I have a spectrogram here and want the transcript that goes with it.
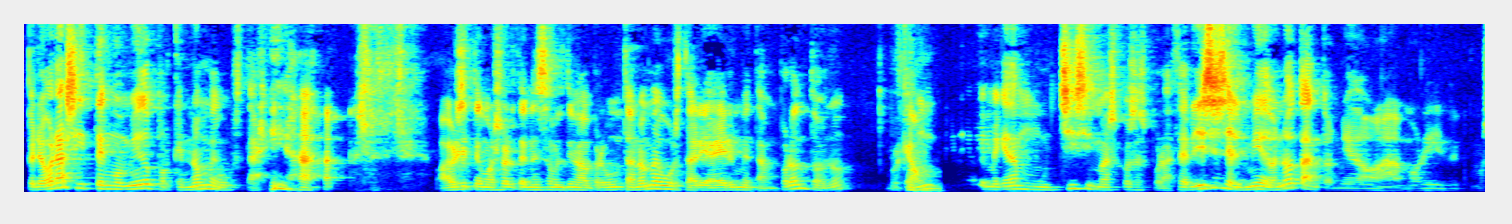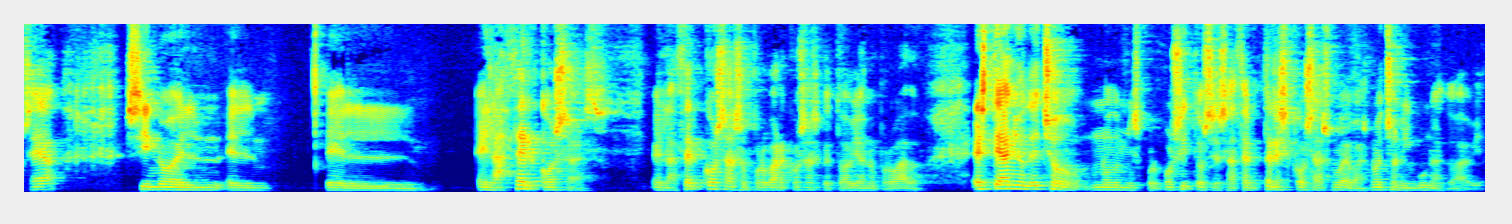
Pero ahora sí tengo miedo porque no me gustaría, a ver si tengo suerte en esa última pregunta, no me gustaría irme tan pronto, ¿no? Porque aún me quedan muchísimas cosas por hacer. Y ese es el miedo, no tanto el miedo a morir, como sea, sino el, el, el, el hacer cosas, el hacer cosas o probar cosas que todavía no he probado. Este año, de hecho, uno de mis propósitos es hacer tres cosas nuevas, no he hecho ninguna todavía.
